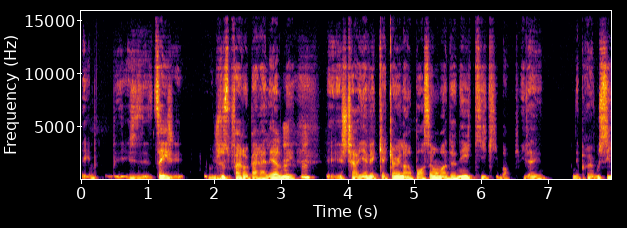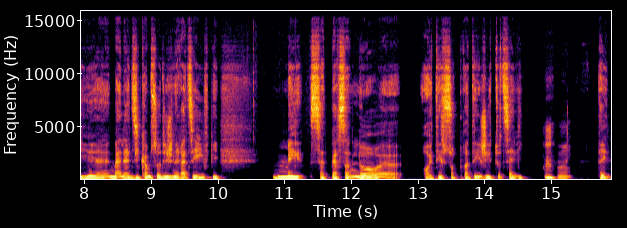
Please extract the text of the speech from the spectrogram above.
tu sais, juste pour faire un parallèle, mais Mm-hmm. je travaillais avec quelqu'un l'an passé à un moment donné qui, qui, bon, qui vivait une épreuve aussi, une maladie comme ça, dégénérative. Puis, mais cette personne-là euh, a été surprotégée toute sa vie. Oui. Tu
